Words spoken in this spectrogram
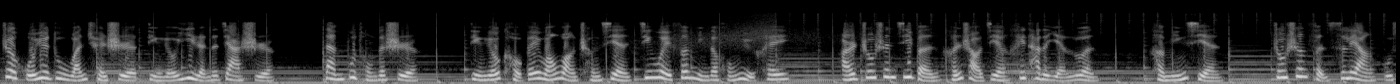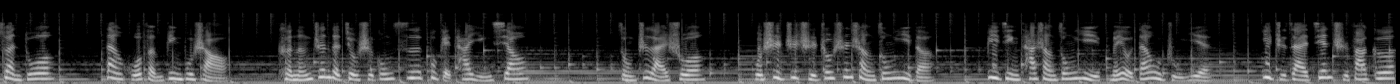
这活跃度完全是顶流艺人的架势。但不同的是，顶流口碑往往呈现泾渭分明的红与黑。而周深基本很少见黑他的言论，很明显，周深粉丝量不算多，但活粉并不少，可能真的就是公司不给他营销。总之来说，我是支持周深上综艺的，毕竟他上综艺没有耽误主业，一直在坚持发歌，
